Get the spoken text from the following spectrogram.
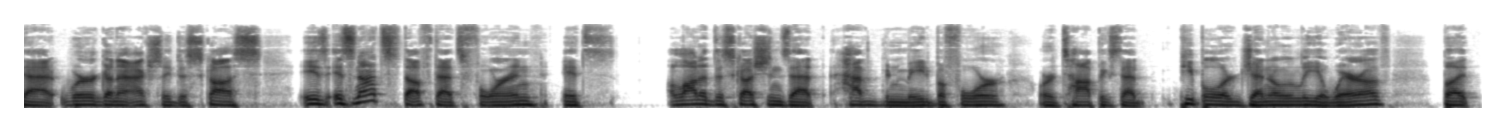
that we're going to actually discuss is it's not stuff that's foreign. It's a lot of discussions that have been made before or topics that people are generally aware of, but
